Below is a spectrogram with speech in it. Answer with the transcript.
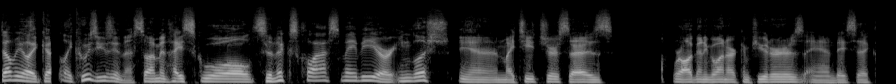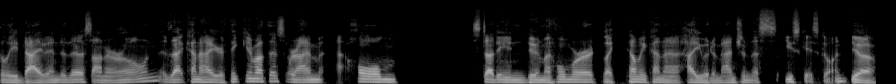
Tell me, like, uh, like who's using this? So I'm in high school civics class, maybe, or English, and my teacher says we're all going to go on our computers and basically dive into this on our own. Is that kind of how you're thinking about this? Or I'm at home studying, doing my homework? Like, tell me kind of how you would imagine this use case going. Yeah.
